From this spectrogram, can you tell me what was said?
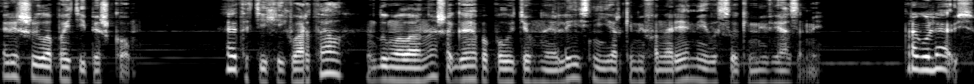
Решила пойти пешком. Это тихий квартал, думала она, шагая по полутемной аллее с неяркими фонарями и высокими вязами. Прогуляюсь,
